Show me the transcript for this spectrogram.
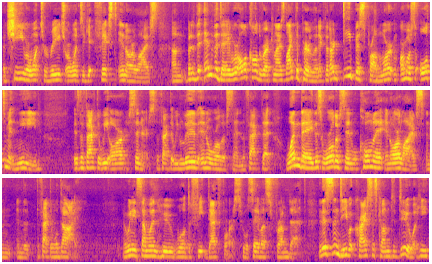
achieve or want to reach or want to get fixed in our lives. Um, but at the end of the day, we're all called to recognize, like the paralytic, that our deepest problem, our, our most ultimate need, is the fact that we are sinners, the fact that we live in a world of sin, the fact that one day this world of sin will culminate in our lives and, and the, the fact that we'll die. And we need someone who will defeat death for us, who will save us from death. And this is indeed what Christ has come to do, what he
